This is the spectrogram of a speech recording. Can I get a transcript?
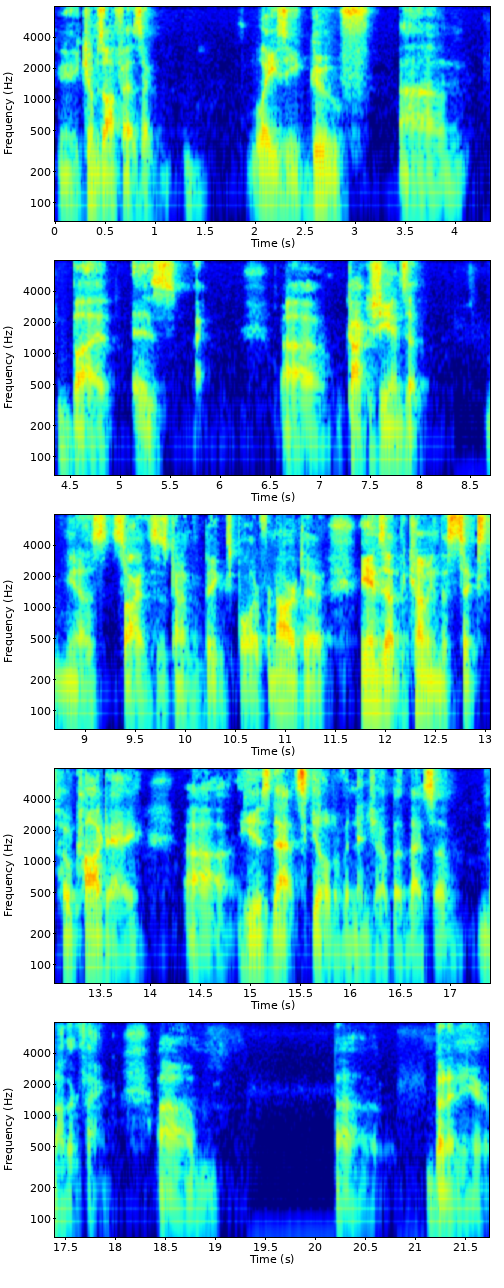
you know, he comes off as a lazy goof um but as uh, Kakashi ends up, you know, sorry, this is kind of a big spoiler for Naruto. He ends up becoming the sixth Hokage. Uh, he is that skilled of a ninja, but that's a, another thing. Um, uh, but anywho,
